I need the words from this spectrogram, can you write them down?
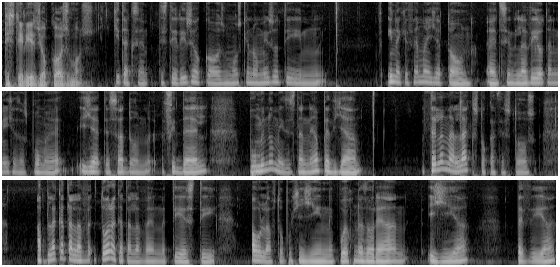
Τη στηρίζει ο κόσμος; Κοίταξε, τη στηρίζει ο κόσμος και νομίζω ότι είναι και θέμα ηγετών. Έτσι. Δηλαδή όταν είχες ας πούμε ηγέτες σαν τον Φιντέλ που μην νομίζεις τα νέα παιδιά θέλαν να αλλάξει το καθεστώς. Απλά καταλαβα... τώρα καταλαβαίνουν τι εστί όλο αυτό που έχει γίνει, που έχουν δωρεάν υγεία, παιδεία.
